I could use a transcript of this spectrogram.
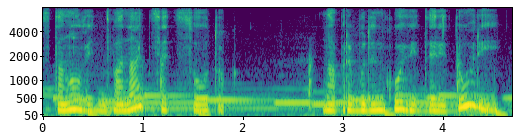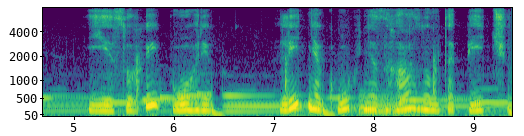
становить 12 соток. На прибудинковій території є сухий погріб, літня кухня з газом та піччю,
